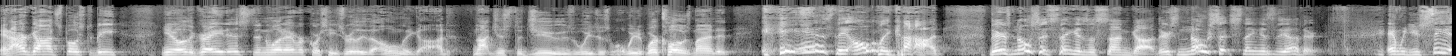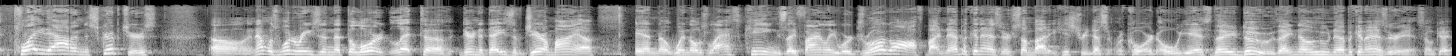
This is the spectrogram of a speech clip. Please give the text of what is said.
and our God's supposed to be, you know, the greatest and whatever. Of course, He's really the only God, not just the Jews. We just well, we, we're closed minded. He is the only God. There's no such thing as a sun God. There's no such thing as the other. And when you see it played out in the scriptures, uh, and that was one reason that the Lord let, uh, during the days of Jeremiah, and uh, when those last kings, they finally were drug off by Nebuchadnezzar. Somebody, history doesn't record. Oh, yes, they do. They know who Nebuchadnezzar is, okay?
